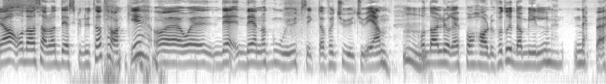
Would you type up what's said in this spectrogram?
Ja, og da sa du at det skulle du ta tak i. Og, og det, det, er nok gode utsikter for 2021. Mm. Og da lurer jeg på, har du fått rydda bilen? Neppe.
